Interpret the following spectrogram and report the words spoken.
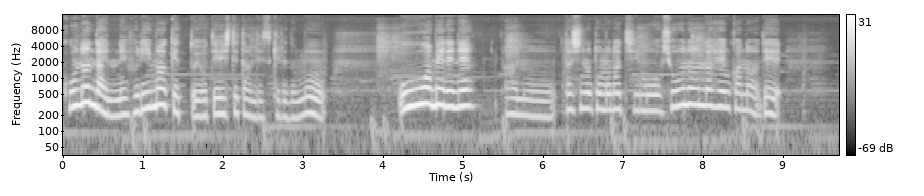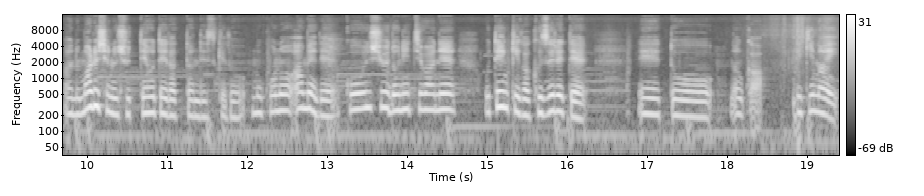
港南台のねフリーマーケット予定してたんですけれども大雨でねあの私の友達も湘南ら辺かな。であのマルシェの出店予定だったんですけどもうこの雨で今週土日はねお天気が崩れてえっ、ー、となんかできない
